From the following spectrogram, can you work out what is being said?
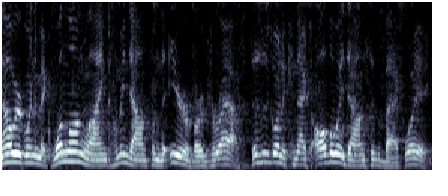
Now we're going to make one long line coming down from the ear of our giraffe. This is going to connect all the way down to the back leg.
